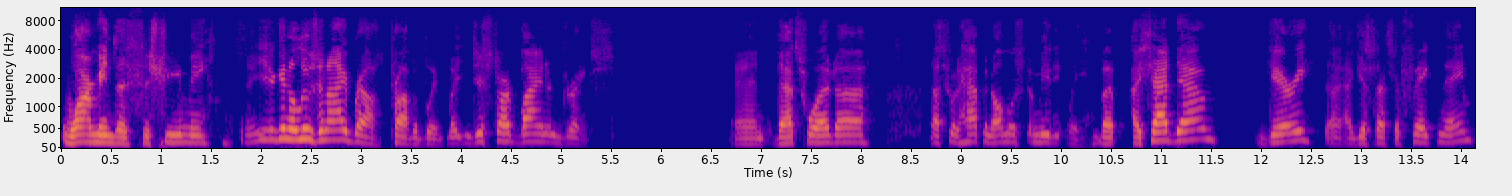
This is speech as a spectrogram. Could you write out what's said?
warming the sashimi. You're going to lose an eyebrow probably, but you just start buying them drinks. And that's what uh, that's what happened almost immediately. But I sat down, Gary, I guess that's a fake name.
